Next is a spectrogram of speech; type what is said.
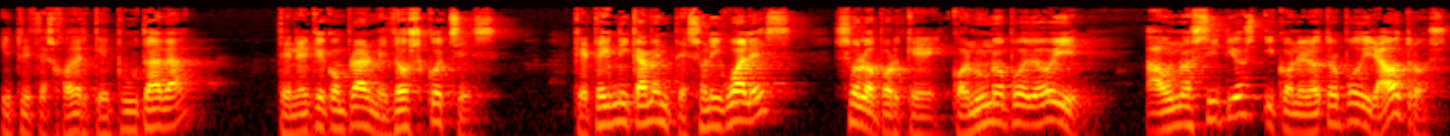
Y tú dices, joder, qué putada tener que comprarme dos coches que técnicamente son iguales, solo porque con uno puedo ir a unos sitios y con el otro puedo ir a otros.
